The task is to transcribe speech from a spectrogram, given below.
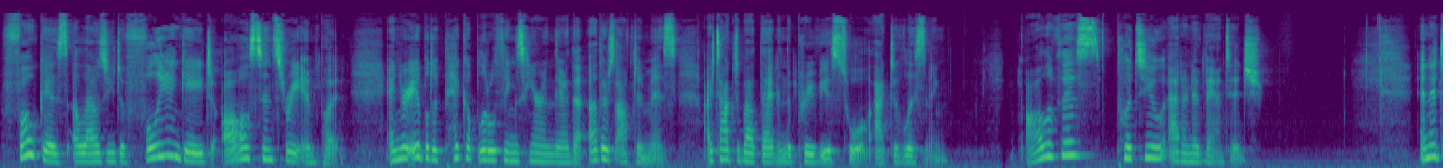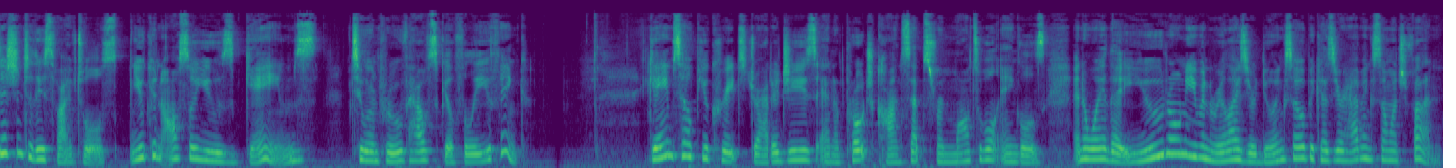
Focus allows you to fully engage all sensory input, and you're able to pick up little things here and there that others often miss. I talked about that in the previous tool, active listening. All of this puts you at an advantage. In addition to these five tools, you can also use games to improve how skillfully you think. Games help you create strategies and approach concepts from multiple angles in a way that you don't even realize you're doing so because you're having so much fun.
